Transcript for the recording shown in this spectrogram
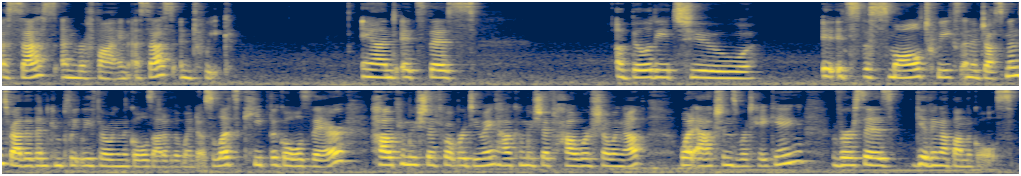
assess and refine, assess and tweak. And it's this ability to it's the small tweaks and adjustments rather than completely throwing the goals out of the window. So let's keep the goals there. How can we shift what we're doing? How can we shift how we're showing up, what actions we're taking versus giving up on the goals?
